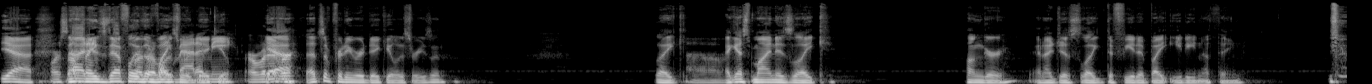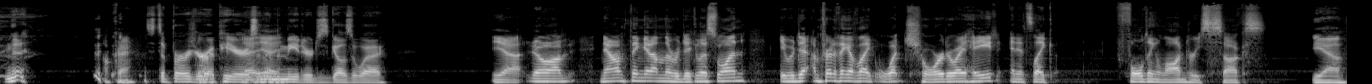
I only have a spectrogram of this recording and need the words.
Yeah. Or something, is definitely or the they're, like, most mad at me ridiculous. or whatever. Yeah, that's a pretty ridiculous reason. Like, Um, I guess mine is like hunger, and I just like defeat it by eating a thing. Okay. It's a burger Sure. appears Yeah, and then yeah. the meter just goes away. Yeah. No. I'm now I'm thinking on the ridiculous one. It would. I'm trying to think of like what chore do I hate, and it's like folding laundry sucks. Yeah.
